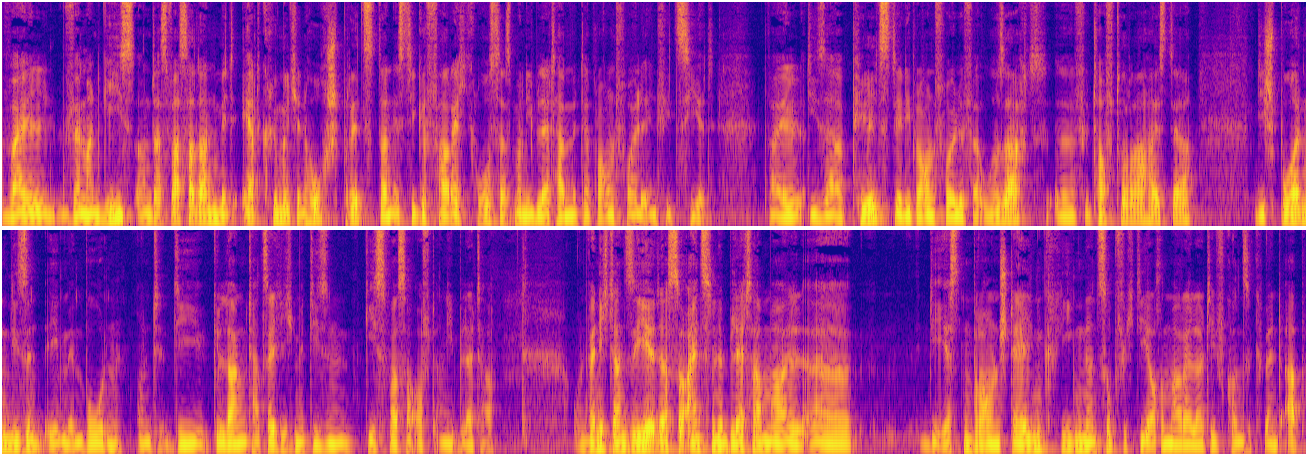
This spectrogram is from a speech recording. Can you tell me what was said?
Weil wenn man gießt und das Wasser dann mit Erdkrümelchen hochspritzt, dann ist die Gefahr recht groß, dass man die Blätter mit der Braunfäule infiziert. Weil dieser Pilz, der die Braunfäule verursacht, äh, Phytophthora heißt der, die Sporen, die sind eben im Boden und die gelangen tatsächlich mit diesem Gießwasser oft an die Blätter. Und wenn ich dann sehe, dass so einzelne Blätter mal äh, die ersten braunen Stellen kriegen, dann zupfe ich die auch immer relativ konsequent ab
